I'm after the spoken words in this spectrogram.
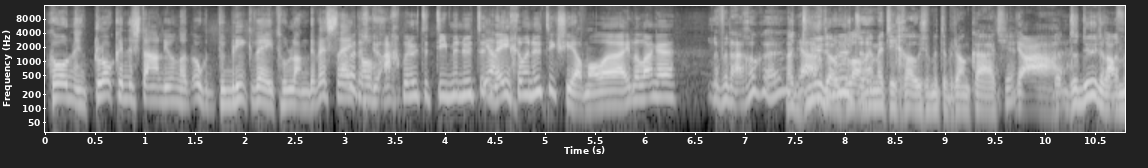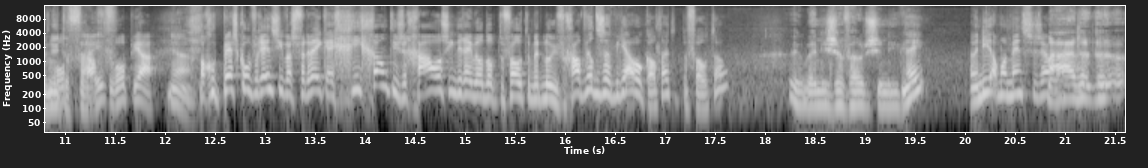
Gewoon een klok in het stadion, dat ook het publiek weet hoe lang de Ja, wedstrijd maar het is nog... nu acht minuten, tien minuten, Ja. negen minuten. Ik zie allemaal eh, hele lange... Vandaag ook, hè? Maar het Ja, duurde ook minuten. lang hè, met die gozer met de brancardje. Ja, dat, dat duurde wel een minuut of vijf. Erop, ja. Ja. Maar goed, persconferentie was van de week een gigantische chaos. Iedereen wilde op de foto met Louis van Gaal. Wilden ze dat bij jou ook altijd op de foto? Ik ben niet zo fotogeniek. Nee? Maar niet allemaal mensen zo? Maar de, de-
